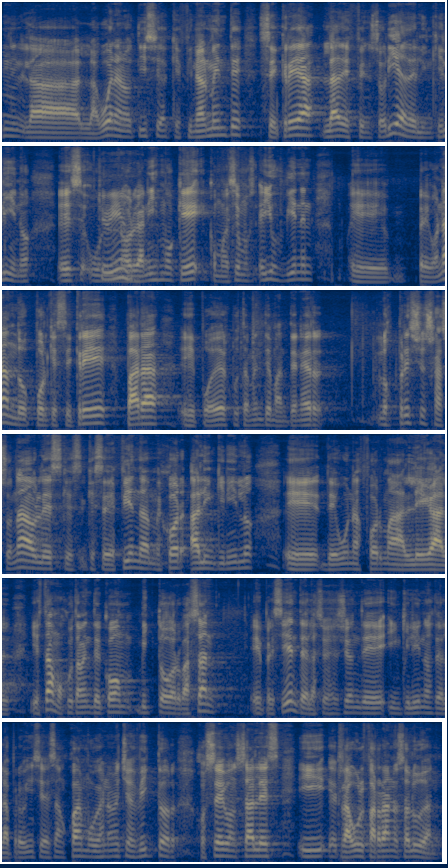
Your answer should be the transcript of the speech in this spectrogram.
la, buena noticia que finalmente se crea la Defensoría del Inquilino. Es un organismo que, como decíamos, ellos vienen eh, pregonando porque se cree para eh, poder justamente mantener los precios razonables, que, se defienda mejor al inquilino eh, de una forma legal. Y estamos justamente con Víctor Bazán, presidente de la Asociación de Inquilinos de la provincia de San Juan. Muy buenas noches, Víctor. José González y Raúl Farrano saludan.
